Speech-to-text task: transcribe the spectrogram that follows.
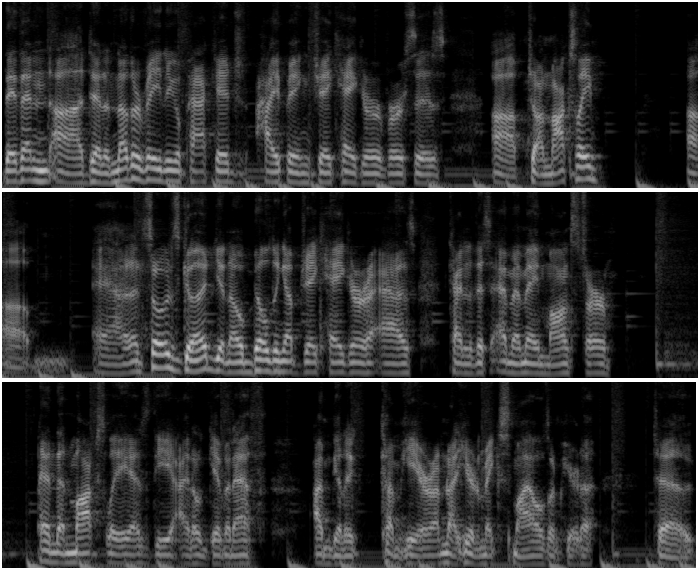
they then uh, did another video package hyping Jake Hager versus uh, Jon Moxley. Um, and, and so it was good, you know, building up Jake Hager as kind of this MMA monster. And then Moxley as the I don't give an F. I'm gonna come here. I'm not here to make smiles. I'm here to to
